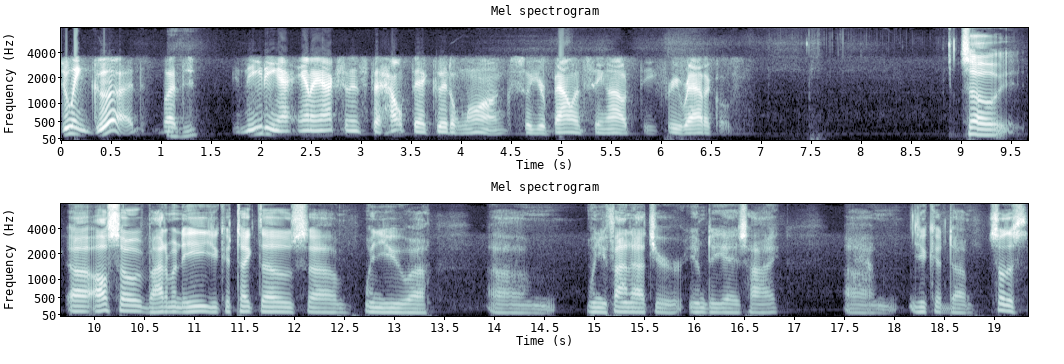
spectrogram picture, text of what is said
doing good, but needing antioxidants to help that good along, so you're balancing out the free radicals. So uh, also vitamin E, you could take those um, when you uh, um, when you find out your MDA is high. Um, you could um, so there's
